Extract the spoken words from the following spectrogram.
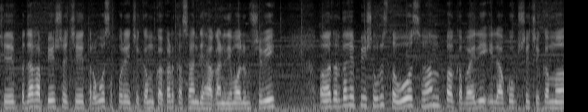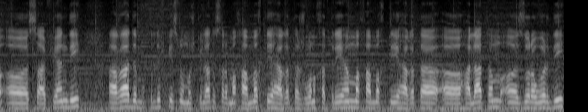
چې په دغه پیښه چې تر اوسه پورې چې کم ککړ کسان دي هغه نه معلوم شوي تر دغه پیښې وروسته اوس هم په قبایلي علاقو کې چې کم صافیان دي هغه د مختلف قسمه مشکلاتو سره مخامخ دي هغه ته ژوند خطرې هم مخامخ دي هغه ته حالات هم زورور دي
